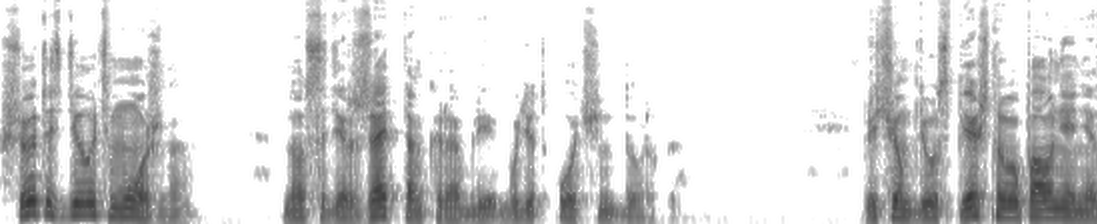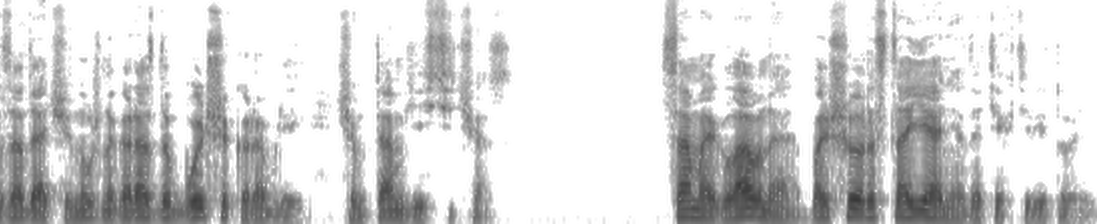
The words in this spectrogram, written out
что это сделать можно, но содержать там корабли будет очень дорого. Причем для успешного выполнения задачи нужно гораздо больше кораблей, чем там есть сейчас. Самое главное – большое расстояние до тех территорий.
